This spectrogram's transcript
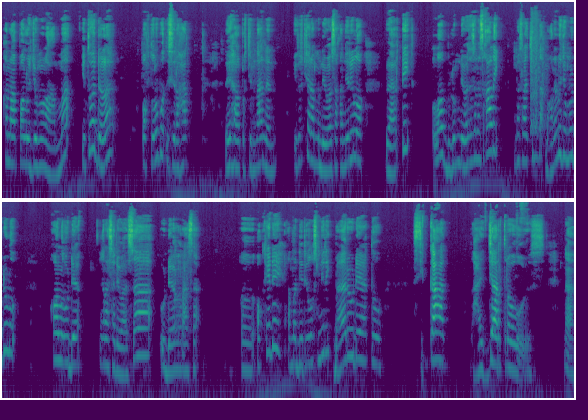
kenapa lo jomblo lama? Itu adalah waktu lo buat istirahat dari hal percintaan dan itu cara mendewasakan diri lo. Berarti lo belum dewasa sama sekali masalah cinta makanya lo jomblo dulu. Kalau udah ngerasa dewasa udah ngerasa uh, oke okay deh sama diri lo sendiri baru deh tuh sikat hajar terus. Nah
